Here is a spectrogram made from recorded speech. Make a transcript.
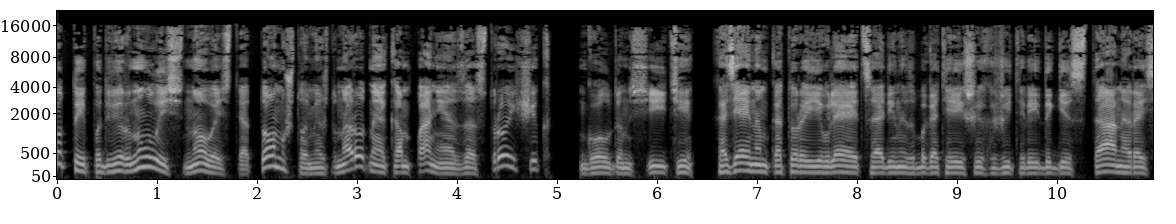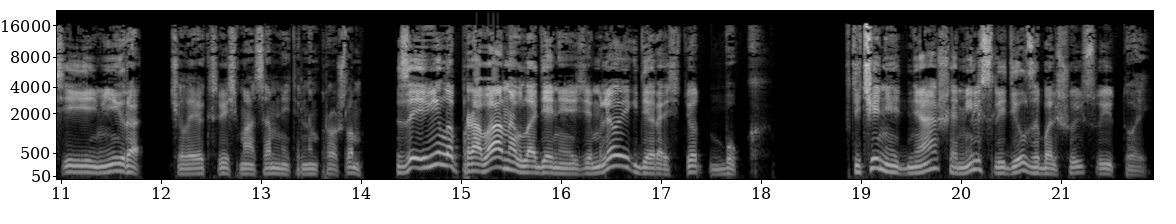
Тут-то и подвернулась новость о том, что международная компания-застройщик Golden City хозяином которой является один из богатейших жителей Дагестана, России и мира, человек с весьма сомнительным прошлым, заявила права на владение землей, где растет бук. В течение дня Шамиль следил за большой суетой.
